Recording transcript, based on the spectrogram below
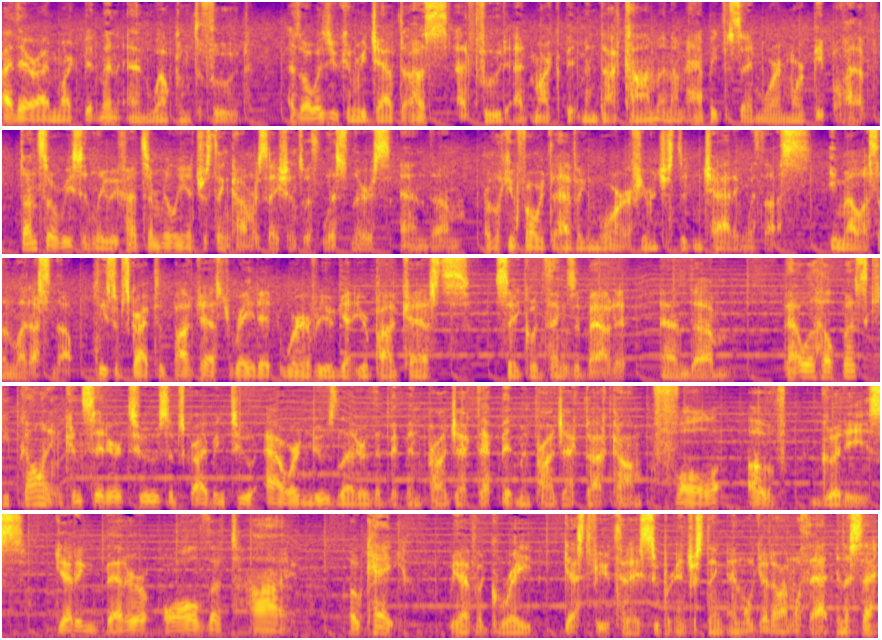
Hi there, I'm Mark Bittman, and welcome to Food. As always, you can reach out to us at food at markbittman.com, and I'm happy to say more and more people have done so recently. We've had some really interesting conversations with listeners and um, are looking forward to having more. If you're interested in chatting with us, email us and let us know. Please subscribe to the podcast, rate it wherever you get your podcasts, say good things about it, and um, that will help us keep going. Consider to subscribing to our newsletter, The Bittman Project, at bittmanproject.com, full of goodies. Getting better all the time. Okay, we have a great guest for you today, super interesting, and we'll get on with that in a sec.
